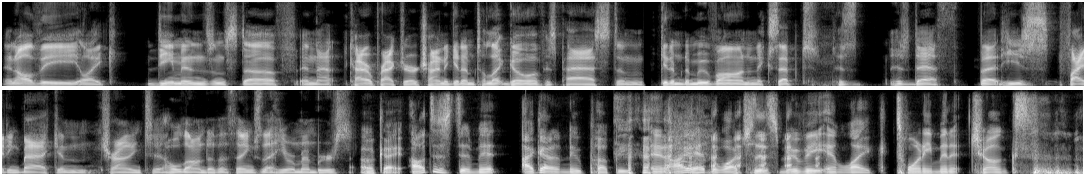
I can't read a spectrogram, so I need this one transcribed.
And all the like demons and stuff and that chiropractor are trying to get him to let go of his past and get him to move on and accept his his death. But he's fighting back and trying to hold on to the things that he remembers. okay. I'll just admit I got a new puppy, and I had to watch this movie in like 20 minute chunks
